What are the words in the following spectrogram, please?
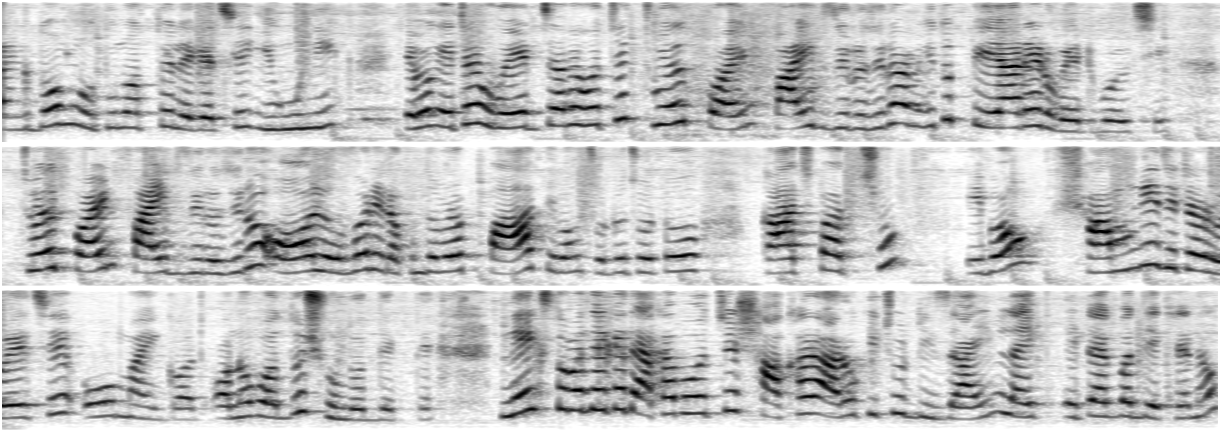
একদম নতুনত্ব লেগেছে ইউনিক এবং এটার ওয়েট যাবে হচ্ছে twelve point five zero zero আমি কিন্তু পেয়ারের ওয়েট বলছি। Twelve point five zero zero all over এরকম তোমরা পাত এবং ছোট ছোট কাজ পাচ্ছ এবং সামনে যেটা রয়েছে ও মাই গড অনবদ্য সুন্দর দেখতে। নেক্সট তোমাদেরকে দেখাবো হচ্ছে শাখার আরও কিছু ডিজাইন লাইক এটা একবার দেখে নাও,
